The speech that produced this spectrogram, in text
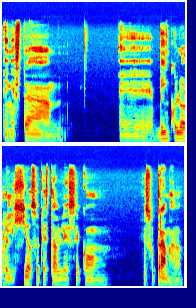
en esta eh, vínculo religioso que establece con en su trama, ¿no?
